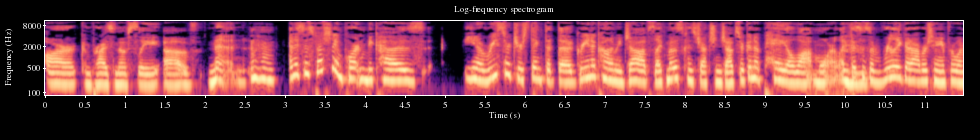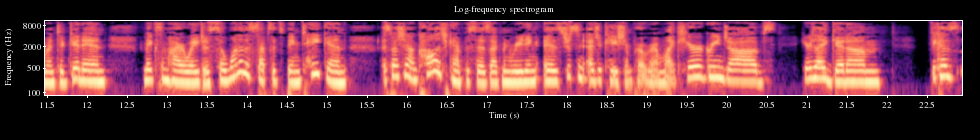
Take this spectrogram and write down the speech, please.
are comprised mostly of men. Mm-hmm. And it's especially important because you know, researchers think that the green economy jobs, like most construction jobs, are going to pay a lot more. Like mm-hmm. this is a really good opportunity for women to get in, make some higher wages. So one of the steps that's being taken, especially on college campuses, I've been reading, is just an education program. Like here are green jobs. Here's how you get them because,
